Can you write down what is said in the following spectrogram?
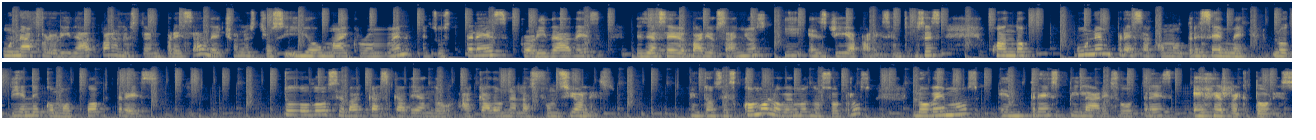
una prioridad para nuestra empresa. De hecho, nuestro CEO Mike Roman, en sus tres prioridades desde hace varios años, ESG aparece. Entonces, cuando una empresa como 3M lo tiene como top 3, todo se va cascadeando a cada una de las funciones. Entonces, ¿cómo lo vemos nosotros? Lo vemos en tres pilares o tres ejes rectores.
